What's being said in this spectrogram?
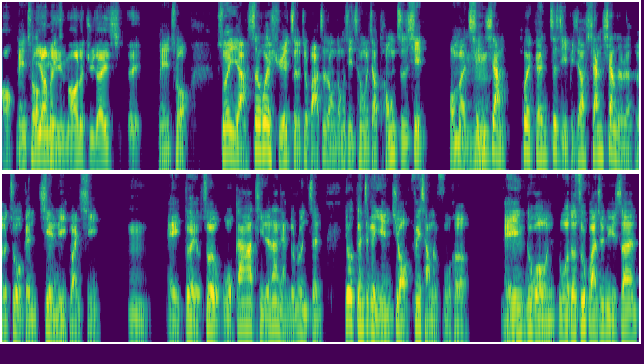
哦，没错，一样的羽毛的聚在一起，对，没错。所以啊，社会学者就把这种东西称为叫同质性。我们倾向会跟自己比较相像的人合作跟建立关系。嗯，哎，对，所以我刚刚提的那两个论证，又跟这个研究非常的符合。哎，如果我的主管是女生，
